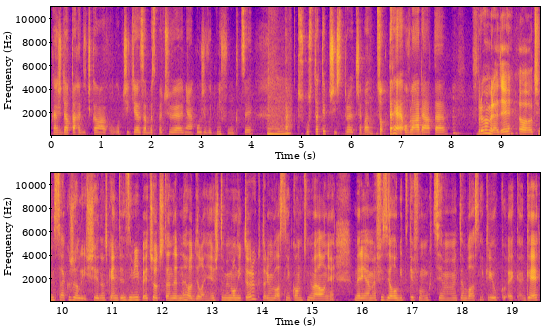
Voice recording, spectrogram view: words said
každá ta hadička určitě zabezpečuje nějakou životní funkci, mm-hmm. tak zkuste ty přístroje třeba, co, které ovládáte, V prvom rade, o, čím sa akože líši jednotka intenzívnej péče od štandardného oddelenia, je, že tam je monitor, ktorým vlastne kontinuálne meriame fyziologické funkcie, máme tam vlastne krivku EKG,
